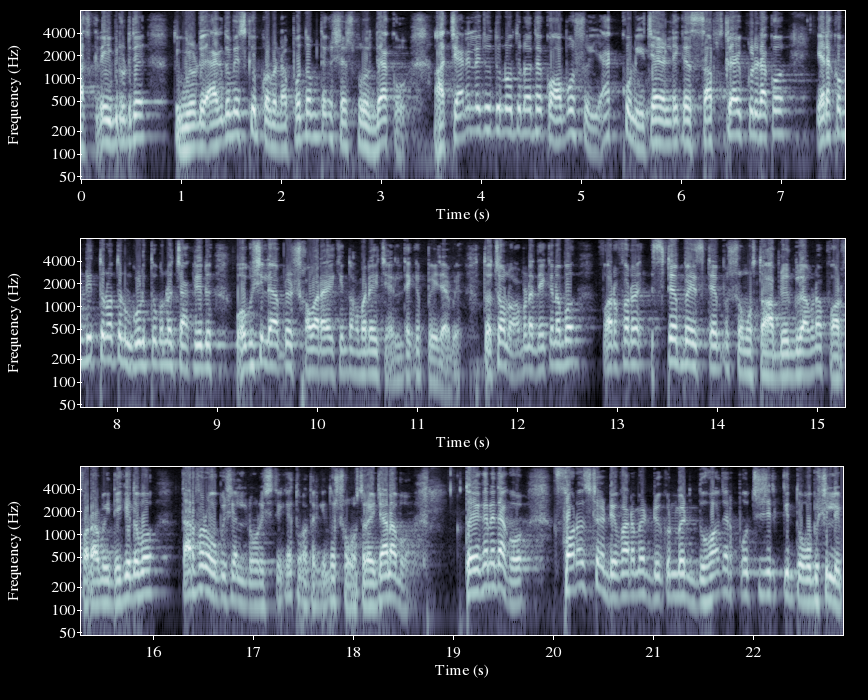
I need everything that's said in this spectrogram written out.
আজকের এই ভিডিওতে তো ভিডিওটি একদম স্কিপ করবে না। প্রথম থেকে শেষ পর্যন্ত দেখো। আর চ্যানেলে যদি নতুন হয়ে থাকো, অবশ্যই এক্ষুনি চ্যানেলটিকে সাবস্ক্রাইব করে রাখো। এরকম নিত্য নতুন গুরুত্বপূর্ণ চাকরির অফিসিয়ালি আপডেট সবার আগে কিন্তু আমার এই চ্যানেল থেকে পেয়ে যাবে। তো চলো, আমরা দেখে নেব for for step by step সমস্ত আপডেটগুলো আমরা ফর ফর আমি দেখিয়ে দেবো। তারপর অফিসিয়াল নোটিশ থেকে তোমাদের কিন্তু সমস্তটাই জানাব। তো এখানে দেখো ফরেস্ট ডিপার্টমেন্ট রিক্রুটমেন্ট দু হাজার পঁচিশের কিন্তু অফিসিয়ালি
